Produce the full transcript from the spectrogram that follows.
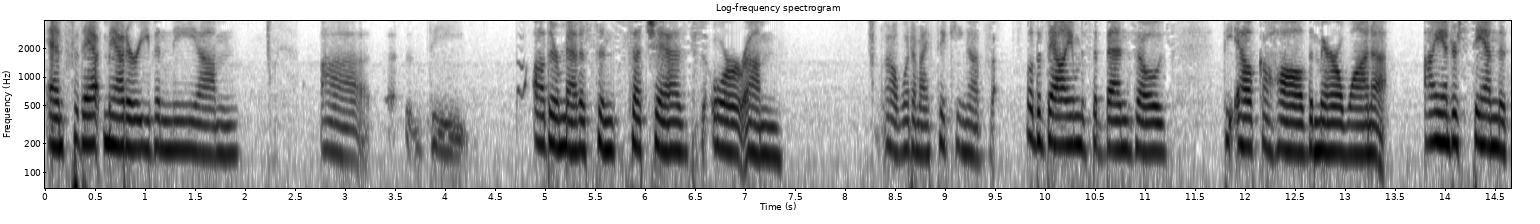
and for that matter, even the um, uh, the other medicines such as or um, oh, what am I thinking of? Well, the Valiums, the benzos, the alcohol, the marijuana. I understand that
